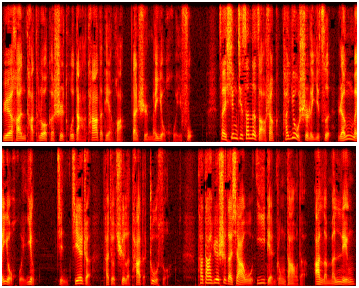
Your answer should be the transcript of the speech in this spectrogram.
约翰·塔特洛克试图打他的电话，但是没有回复。在星期三的早上，他又试了一次，仍没有回应。紧接着，他就去了他的住所。他大约是在下午一点钟到的，按了门铃，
